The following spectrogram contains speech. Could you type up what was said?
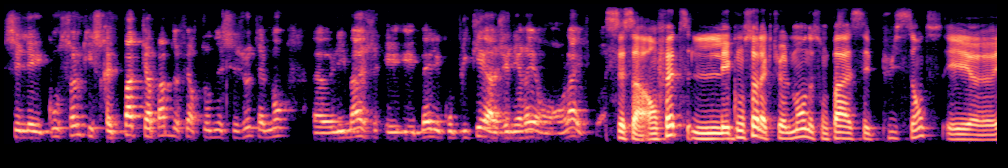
c'est les consoles qui seraient pas capables de faire tourner ces jeux tellement euh, l'image est, belle et compliquée à générer en, live. C'est ça. En fait, les consoles actuellement ne sont pas assez puissantes et, euh,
